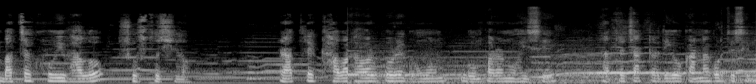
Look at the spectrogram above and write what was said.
বাচ্চা খুবই ভালো, সুস্থ ছিল। রাত্রে খাবার খাওয়ার পরে ঘুম ঘুম পাড়ানো হয়েছে। রাত্রে চারটার দিকেও কান্না করতেছিল।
